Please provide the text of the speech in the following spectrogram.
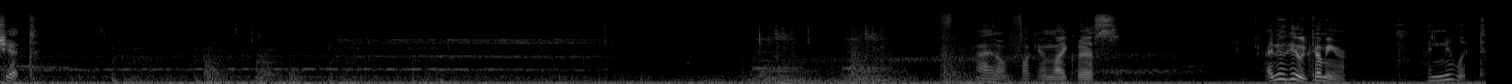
Shit. I don't fucking like this. I knew he would come here. I knew it.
